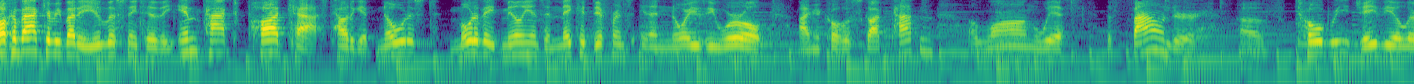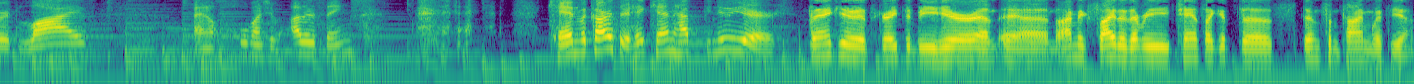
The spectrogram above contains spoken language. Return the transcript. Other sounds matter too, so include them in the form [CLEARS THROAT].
Welcome back, everybody. You're listening to the Impact Podcast, how to get noticed, motivate millions, and make a difference in a noisy world. I'm your co-host, Scott Patton, along with the founder of Tobri, JV Alert Live, and a whole bunch of other things. [LAUGHS] Ken McArthur. Hey, Ken, Happy New Year. Thank you. It's great to be here, and, and I'm excited every chance I get to spend some time with you.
